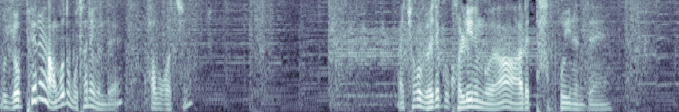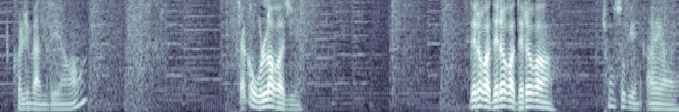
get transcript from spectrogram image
뭐, 옆에는 아무것도 못하네, 근데. 바보같이. 아니, 저거 왜 자꾸 걸리는 거야? 아래 다 보이는데. 걸리면 안 돼요. 잠깐 올라가지. 내려가, 내려가, 내려가. 총 쏘게. 아이, 아이.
